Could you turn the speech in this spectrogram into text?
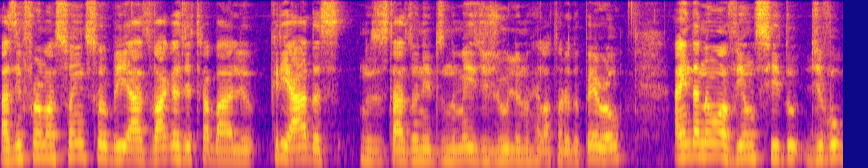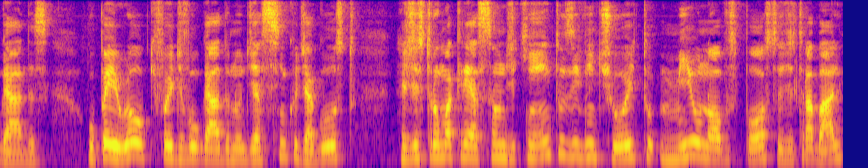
as informações sobre as vagas de trabalho criadas nos Estados Unidos no mês de julho no relatório do payroll ainda não haviam sido divulgadas. O payroll, que foi divulgado no dia 5 de agosto, registrou uma criação de 528 mil novos postos de trabalho,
